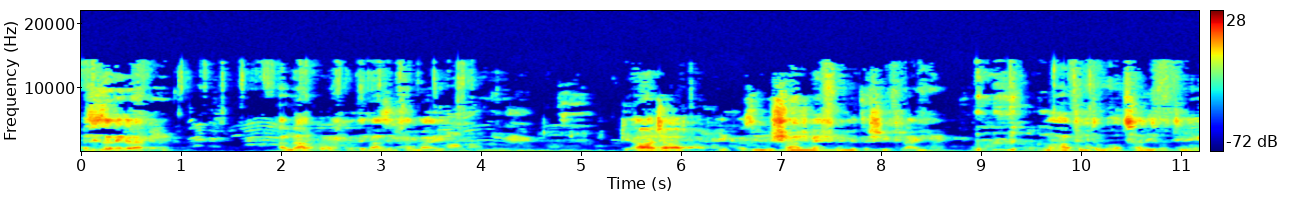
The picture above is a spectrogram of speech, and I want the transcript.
عزیزہ گرامی اللہ آپ پر رحمت نازل فرمائے کہ آج آپ ایک عظیم الشان محفل میں تشریف لائے ہیں۔ محافل تو بہت ساری ہوتی ہیں،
